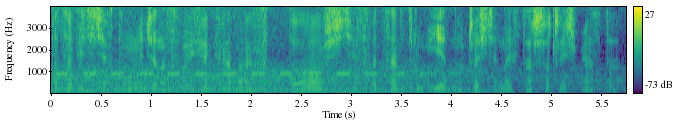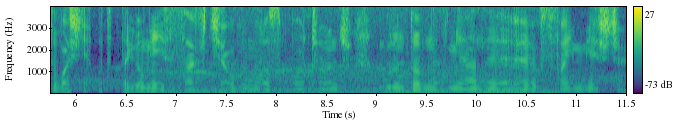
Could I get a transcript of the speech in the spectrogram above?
To, co widzicie w tym momencie na swoich ekranach, to ścisłe centrum i jednocześnie najstarsza część miasta. To właśnie od tego miejsca chciałbym rozpocząć gruntowne zmiany e, w swoim mieście.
